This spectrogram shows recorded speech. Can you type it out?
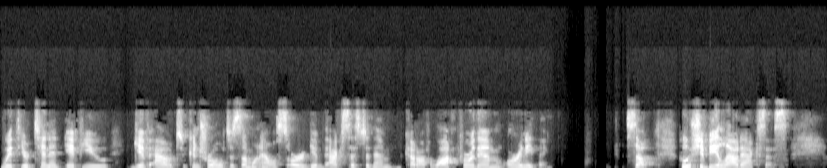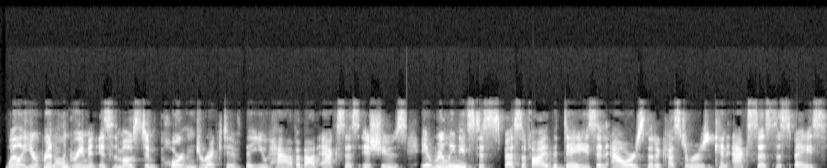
with your tenant if you give out control to someone else or give access to them, cut off a lock for them or anything. So who should be allowed access? Well, your rental agreement is the most important directive that you have about access issues. It really needs to specify the days and hours that a customer can access the space,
